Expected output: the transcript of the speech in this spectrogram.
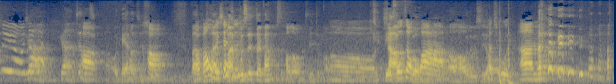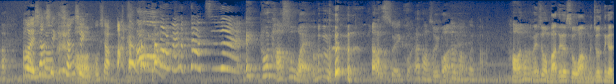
去啊！我想干，好，好，OK，好，继续。好，反正我们现在是不是对，反正不是跑到我们这边就好了。哦，别说这种话。哦，好，对不起哦。Touch wood，嗯。对，相信，相信，我笑。啊，看，看到了没？很大只哎！哎，它会爬树哎！不不不不。水管，爱爬水管，那蛮会爬。好，那么没事，我们把这个说完，我们就那个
